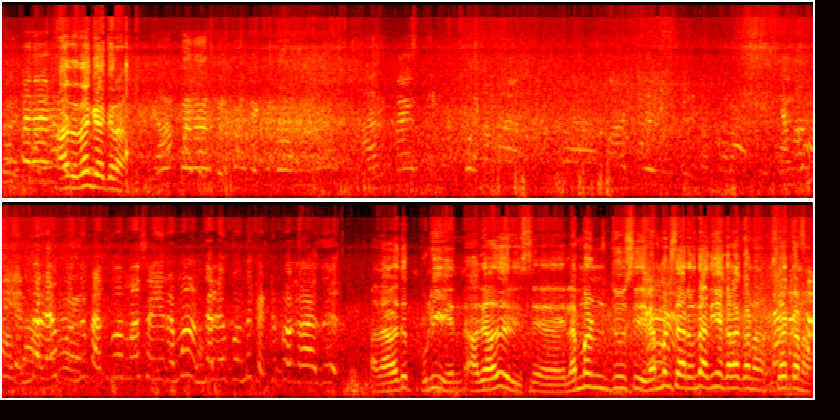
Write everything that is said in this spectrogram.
சூப்பரா இருக்கு. அதை தான் கேட்குறேன் சூப்பரா இருக்கு நம்ம வந்து எந்த அளவுக்கு வந்து பக்குவமா செய்யறோமோ அந்த அளவுக்கு வந்து கெட்டு போகாது அதாவது புளி அதாவது லெமன் ஜூஸ் லெமன் சாறு வந்து அதிகம் கலக்கணும் சேர்க்கணும்.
